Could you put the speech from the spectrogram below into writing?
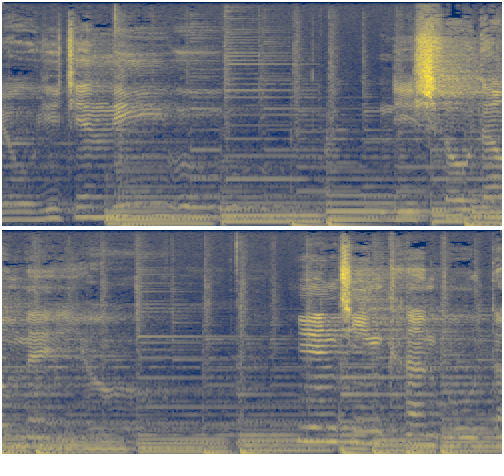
有一件礼物，你收到没有？眼睛看不到，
